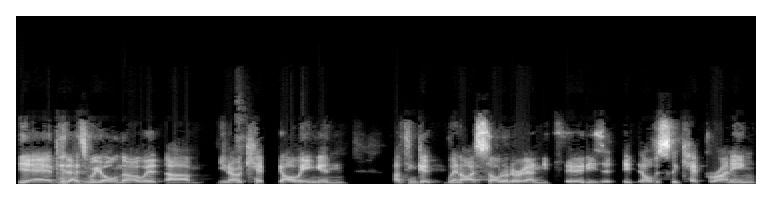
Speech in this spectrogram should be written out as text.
yeah, but as we all know, it um, you know kept going and. I think it, when I sold it around mid 30s, it, it obviously kept running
